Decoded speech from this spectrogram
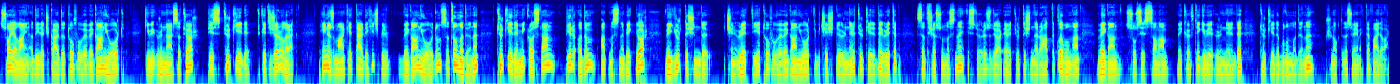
Soya Line adıyla çıkardığı tofu ve vegan yoğurt gibi ürünler satıyor. Biz Türkiye'li tüketiciler olarak henüz marketlerde hiçbir vegan yoğurdun satılmadığını, Türkiye'de Migros'tan bir adım atmasını bekliyor ve yurt dışında için ürettiği tofu ve vegan yoğurt gibi çeşitli ürünleri Türkiye'de de üretip satışa sunmasını istiyoruz diyor. Evet yurt dışında rahatlıkla bulunan vegan, sosis, salam ve köfte gibi ürünlerin de Türkiye'de bulunmadığını şu noktada söylemekte fayda var.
